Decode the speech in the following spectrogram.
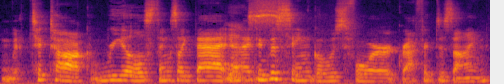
with TikTok, Reels, things like that. And I think the same goes for graphic design.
